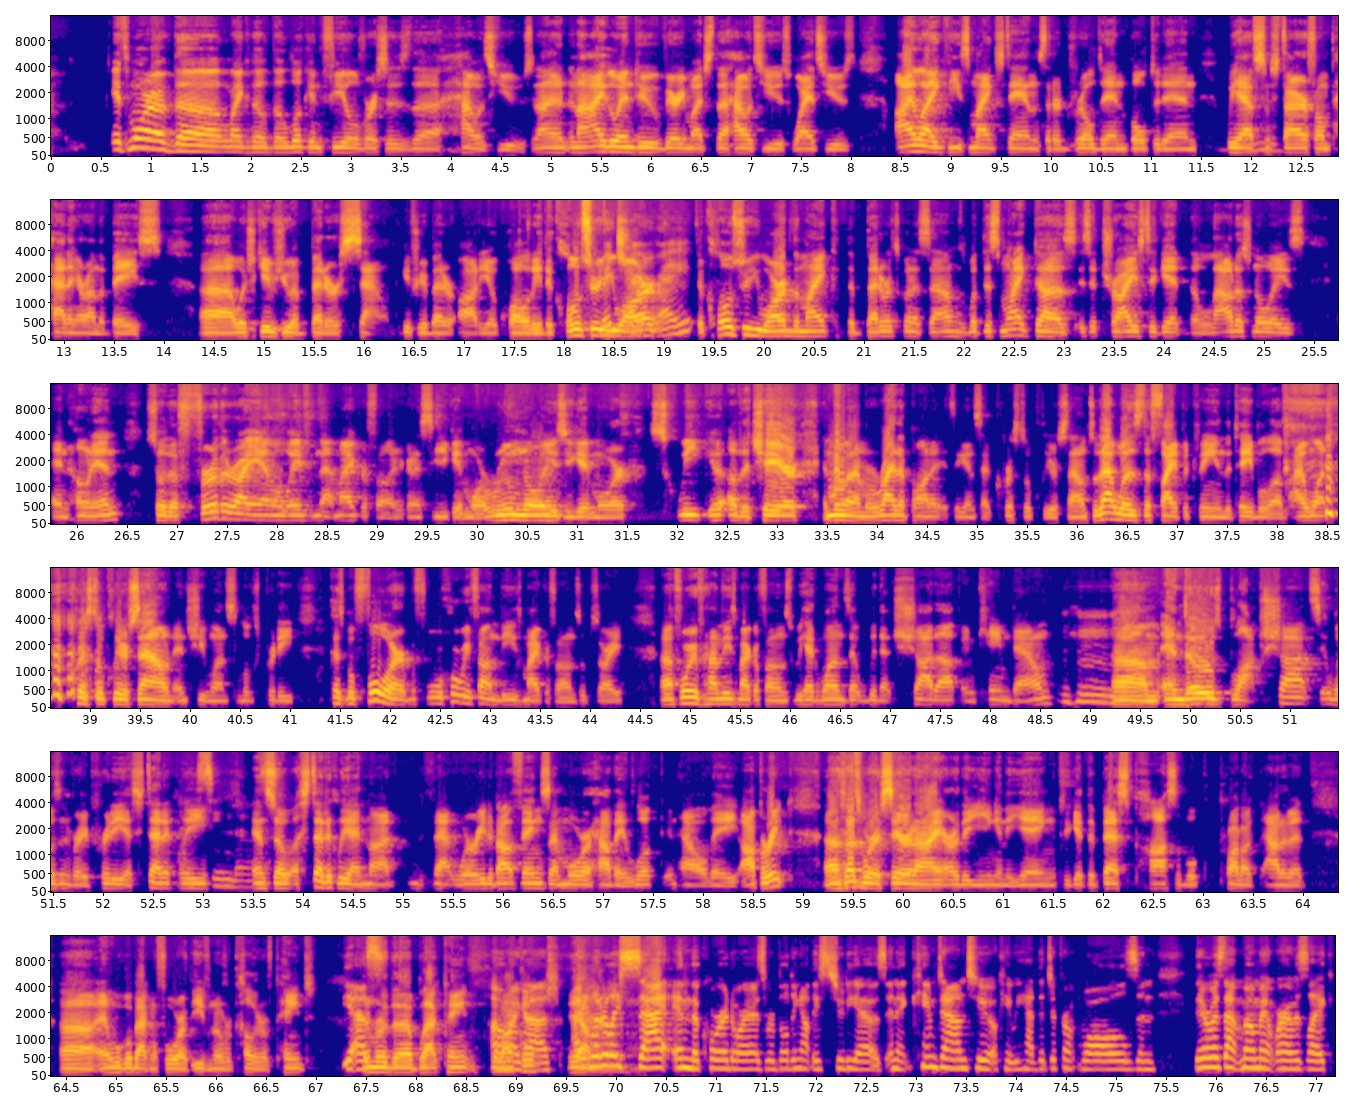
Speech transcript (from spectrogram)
It's more of the like the the look and feel versus the how it's used. And I and I go into very much the how it's used, why it's used. I like these mic stands that are drilled in, bolted in. We have some styrofoam padding around the base, uh, which gives you a better sound, gives you a better audio quality. The closer you are, right? the closer you are to the mic, the better it's going to sound. What this mic does is it tries to get the loudest noise and hone in. So the further I am away from that microphone, you're going to see you get more room noise, you get more squeak of the chair, and then when I'm right up on it, it's against that crystal clear sound. So that was the fight between the table of I want crystal clear sound, and she wants looks pretty. Because before, before, before we found these microphones, oops, sorry, uh, before we found these microphones, we had ones that that shot up and came down, Mhm. um, and those blocked shots. It wasn't very pretty aesthetically. I've seen those. And so aesthetically, I'm not that worried about things. I'm more how they look and how they operate. Uh, so that's where Sarah and I are the yin and the yang to get the best possible product out of it. Uh, and we'll go back and forth even over color of paint. Yes. Remember the black paint? Oh my gosh. Yeah. I literally sat in the corridor as we're building out these studios and it came down to okay, we had the different walls and there was that moment where I was like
